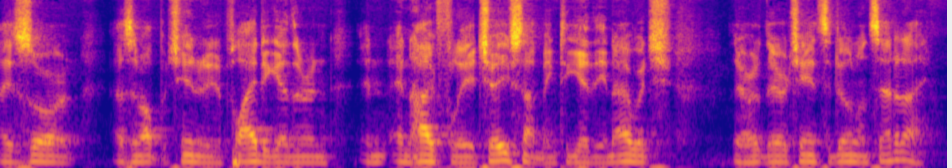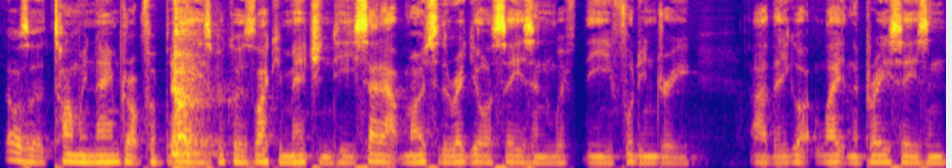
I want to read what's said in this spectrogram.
They saw it as an opportunity to play together and, and, and hopefully achieve something together, you know, which they're, they're a chance of doing on Saturday. That was a timely name drop for Blaize because, like you mentioned, he sat out most of the regular season with the foot injury uh, that he got late in the preseason.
